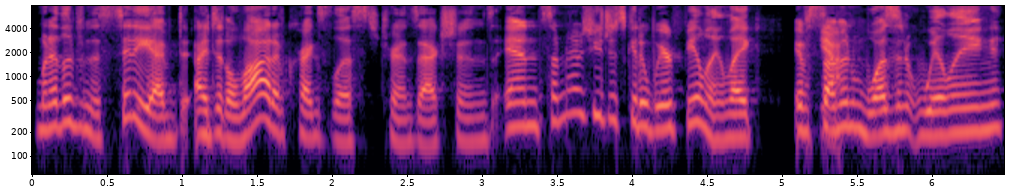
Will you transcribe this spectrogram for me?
when I lived in the city, I've, I did a lot of Craigslist transactions. And sometimes you just get a weird feeling. Like if someone yeah. wasn't willing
